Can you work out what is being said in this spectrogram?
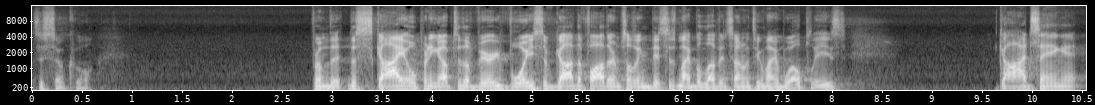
This is so cool. From the, the sky opening up to the very voice of God the Father himself saying, This is my beloved Son with whom I am well pleased. God saying it,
